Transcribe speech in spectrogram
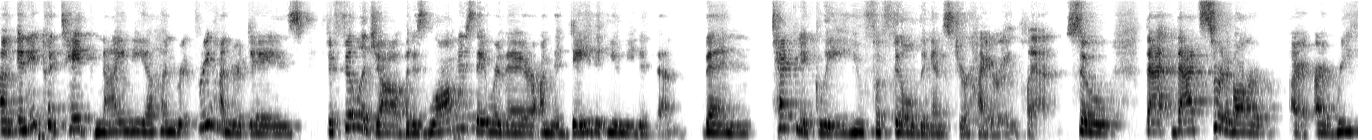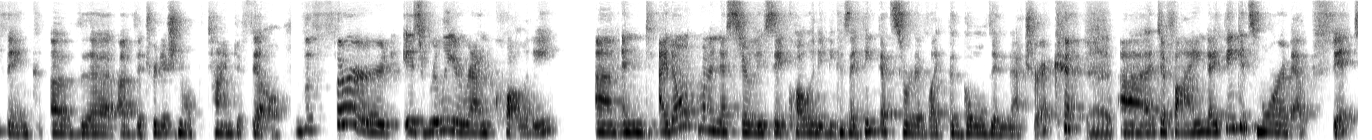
Um, and it could take 90, 100, 300 days to fill a job, but as long as they were there on the day that you needed them, then technically you fulfilled against your hiring plan. So that that's sort of our, our, our rethink of the of the traditional time to fill. The third is really around quality. Um, and I don't want to necessarily say quality because I think that's sort of like the golden metric right. uh, to find. I think it's more about fit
